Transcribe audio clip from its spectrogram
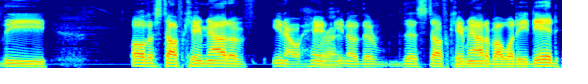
the all the stuff came out of you know him Right. you know the the stuff came out about what he did,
